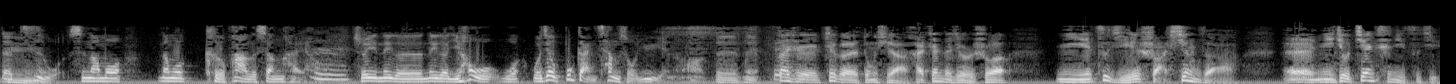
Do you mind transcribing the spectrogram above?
的自我是那么那么可怕的伤害哈，所以那个那个以后我我我就不敢畅所欲言了啊，对对对。但是这个东西啊，还真的就是说你自己耍性子啊，呃，你就坚持你自己，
